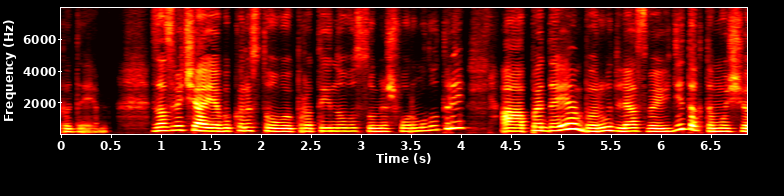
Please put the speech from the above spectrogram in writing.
ПДМ. Зазвичай я використовую протеїнову суміш Формулу 3, а ПДМ беру для своїх діток, тому що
